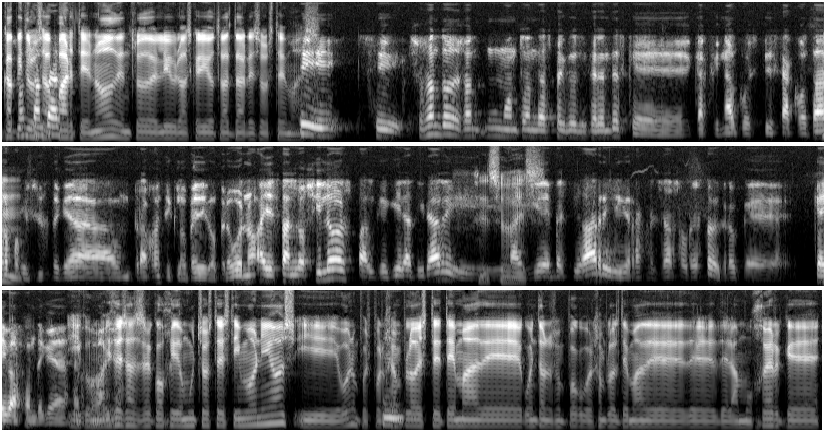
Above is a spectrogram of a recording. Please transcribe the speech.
capítulos aparte, ¿no? Dentro del libro has querido tratar esos temas. Sí, sí, son, son un montón de aspectos diferentes que, al final pues tienes que acotar mm. porque si no te queda un trabajo enciclopédico. Pero bueno, ahí están los hilos para el que quiera tirar y para el que quiera investigar y reflexionar sobre esto, que creo que, que hay bastante que hacer. Y como dices, has recogido muchos testimonios y, bueno, pues por mm. ejemplo, este tema de, cuéntanos un poco, por ejemplo, el tema de, la mujer, que,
